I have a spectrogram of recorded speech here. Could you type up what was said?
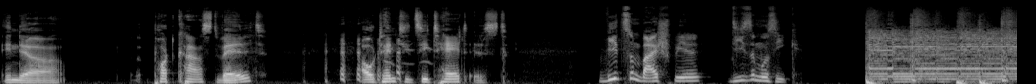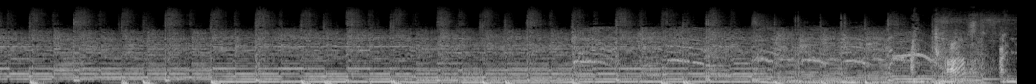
in der Podcast-Welt Authentizität ist. Wie zum Beispiel diese Musik. Cast, ein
